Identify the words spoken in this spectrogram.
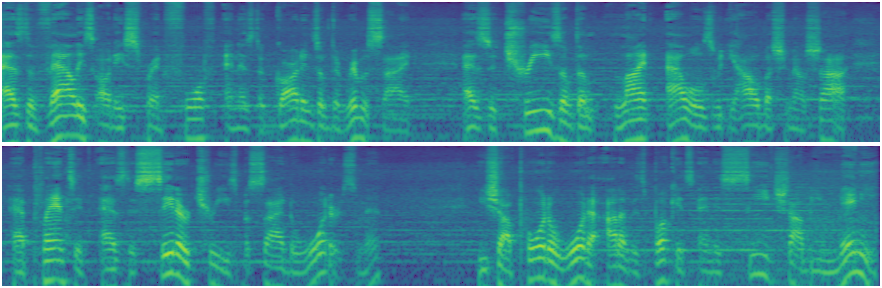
As the valleys are they spread forth, and as the gardens of the riverside, as the trees of the lign aloes with Yahweh Shemel Shah have planted, as the cedar trees beside the waters, man. He shall pour the water out of his buckets, and his seed shall be many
